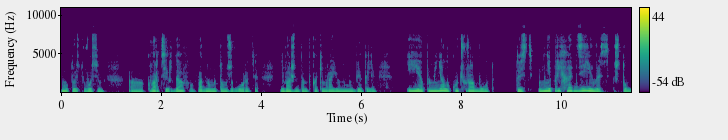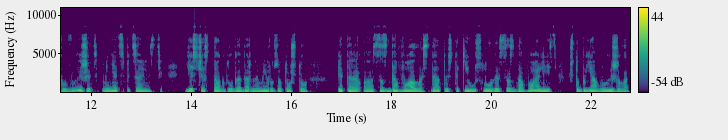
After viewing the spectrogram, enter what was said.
ну, то есть 8 а, квартир да, в одном и том же городе, неважно там по каким районам мы бегали, и поменяла кучу работ. То есть мне приходилось, чтобы выжить, менять специальности. Я сейчас так благодарна миру за то, что это а, создавалось, да, то есть такие условия создавались, чтобы я выжила,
